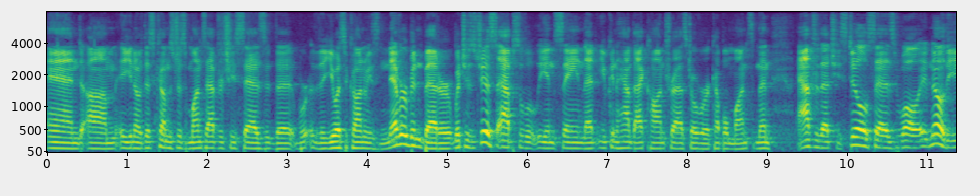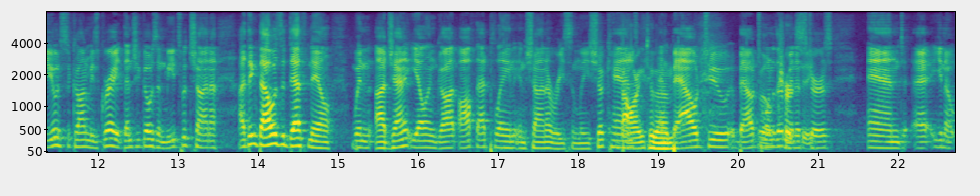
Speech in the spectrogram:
And um, you know this comes just months after she says that the the U.S. economy has never been better, which is just absolutely insane that you can have that contrast over a couple months. And then after that, she still says, "Well, no, the U.S. economy is great." Then she goes and meets with China. I think that was a death nail when uh, Janet Yellen got off that plane in China recently, shook hands, Bowing to them. and bowed to bowed to one of their curtsy. ministers and uh, you know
